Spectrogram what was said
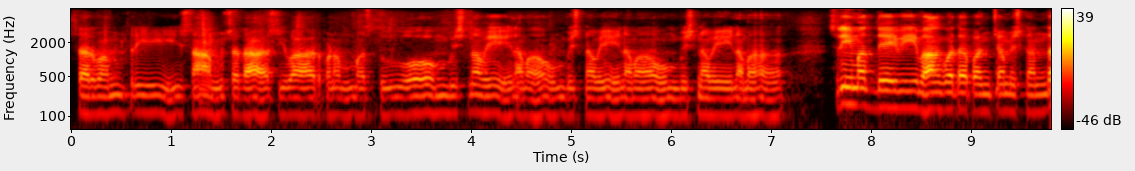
सर्वं श्रीशां सदाशिवार्पणम् अस्तु। ॐ विष्णवे नम, ॐ विष्णवे नम, ॐ विष्णवे नमः। श्रीमद्देवी भागवत पंचम स्कंद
